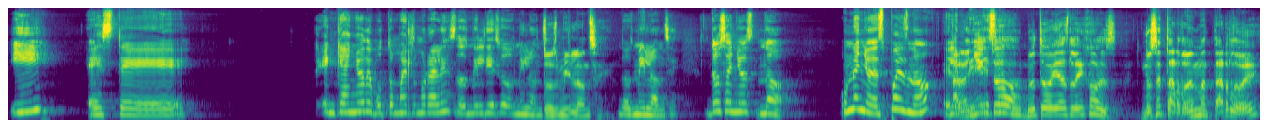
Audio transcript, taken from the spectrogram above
Y este. ¿En qué año debutó Miles Morales? ¿2010 o 2011? 2011. 2011. Dos años, no. Un año después, ¿no? El- Al añito, no te vayas lejos. No se tardó en matarlo, ¿eh?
